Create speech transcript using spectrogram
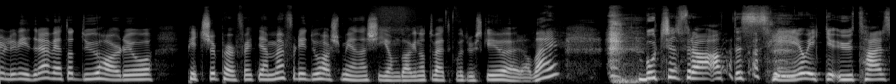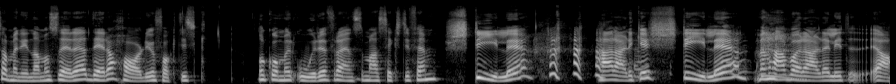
ruller videre. Jeg vet at du har det jo picture perfect hjemme fordi du har så mye energi om dagen at du vet ikke hva du skal gjøre av deg. Bortsett fra at det ser jo ikke ut her sammenligna med oss dere. Dere har det jo faktisk Nå kommer ordet fra en som er 65. Stilig. Her er det ikke stilig, men her bare er det litt Ja.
